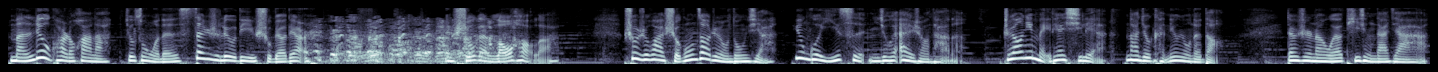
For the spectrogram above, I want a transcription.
满六块的话呢，就送我的三十六 D 鼠标垫儿。手感老好了。说实话，手工皂这种东西啊，用过一次你就会爱上它的。只要你每天洗脸，那就肯定用得到。但是呢，我要提醒大家啊，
